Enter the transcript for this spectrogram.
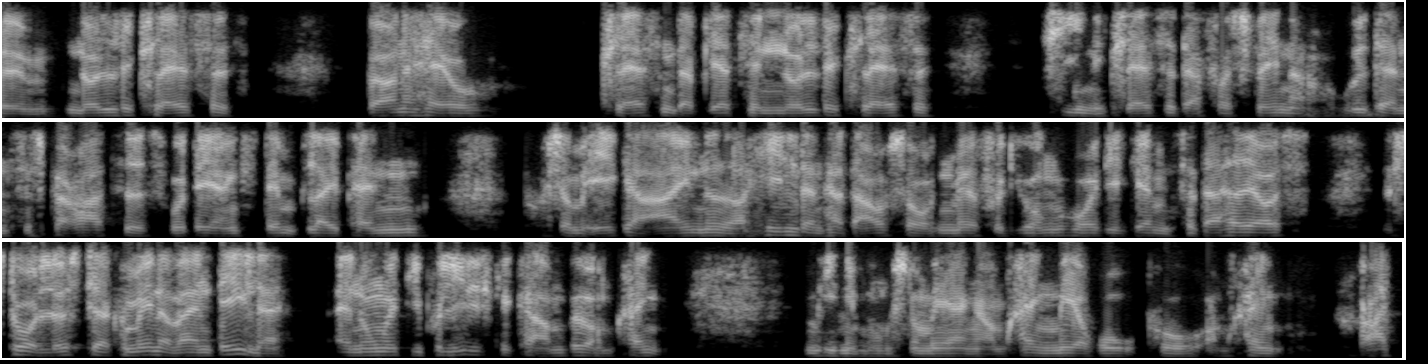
øhm, 0. klasse, børnehave, klassen, der bliver til 0. klasse, 10. klasse, der forsvinder, uddannelsesparathedsvurderingsstempler i panden, som ikke er egnet, og hele den her dagsorden med at få de unge hurtigt igennem. Så der havde jeg også stor lyst til at komme ind og være en del af, af nogle af de politiske kampe omkring minimumsnummeringer, omkring mere ro på, omkring ret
